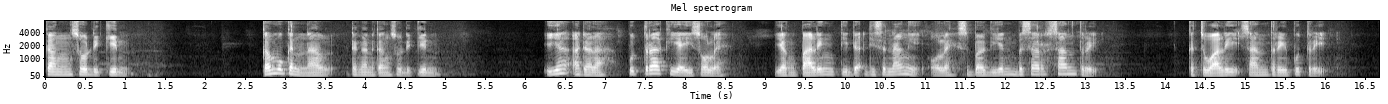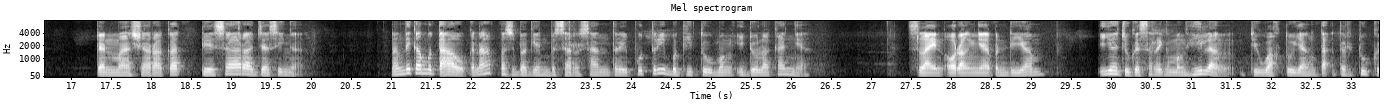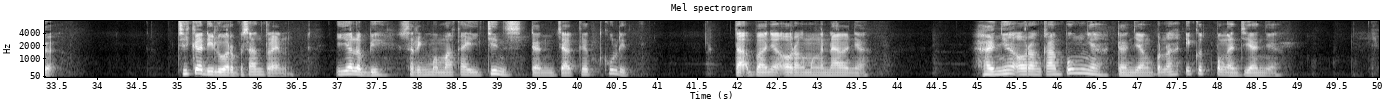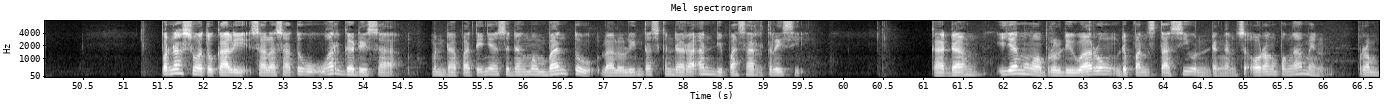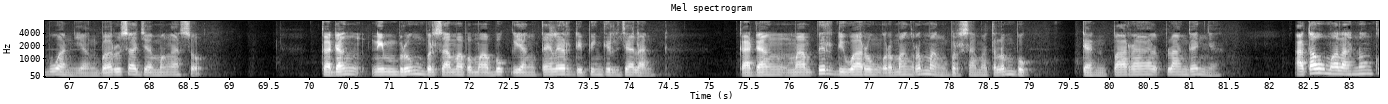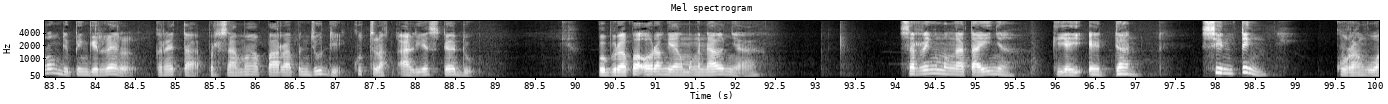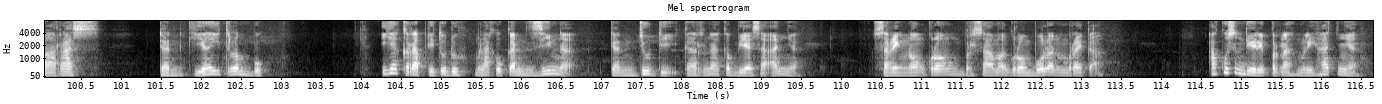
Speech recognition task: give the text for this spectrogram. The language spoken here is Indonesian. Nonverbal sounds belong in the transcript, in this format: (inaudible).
Kang Sodikin. Kamu kenal dengan Kang Sodikin? Ia adalah putra Kiai Soleh yang paling tidak disenangi oleh sebagian besar santri, kecuali santri putri, dan masyarakat desa Raja Singa. Nanti kamu tahu kenapa sebagian besar santri putri begitu mengidolakannya. Selain orangnya pendiam, ia juga sering menghilang di waktu yang tak terduga. Jika di luar pesantren, ia lebih sering memakai jeans dan jaket kulit. Tak banyak orang mengenalnya. Hanya orang kampungnya dan yang pernah ikut pengajiannya. Pernah suatu kali salah satu warga desa mendapatinya sedang membantu lalu lintas kendaraan di pasar Trisi. Kadang ia mengobrol di warung depan stasiun dengan seorang pengamen perempuan yang baru saja mengasuh. Kadang nimbrung bersama pemabuk yang teler di pinggir jalan. Kadang mampir di warung remang-remang bersama telembuk dan para pelanggannya, atau malah nongkrong di pinggir rel kereta bersama para penjudi kucelak alias dadu. Beberapa orang yang mengenalnya sering mengatainya Kiai Edan, Sinting, kurang waras, dan Kiai Telembuk. Ia kerap dituduh melakukan zina dan judi karena kebiasaannya. Sering nongkrong bersama gerombolan mereka. Aku sendiri pernah melihatnya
